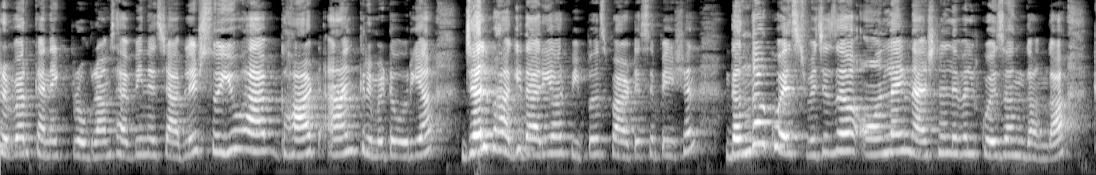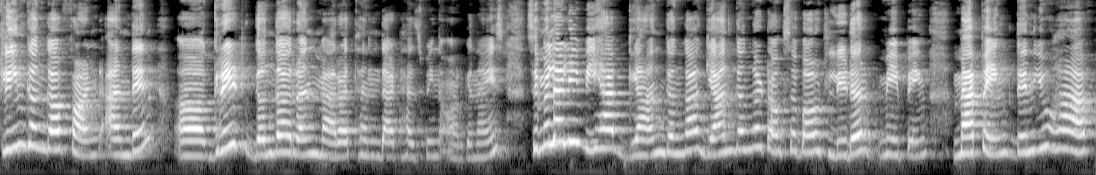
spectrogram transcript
river connect programs have been established. So you have Ghat and Crematoria, Jal Bhagidari or people's participation, Ganga Quest which is a online national level quiz on Ganga, Clean Ganga Fund and then uh, Great Ganga Run Marathon that has been organized. Similarly we have Gyan Ganga. Gyan Ganga talks about LiDAR mapping, mapping. Then you have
